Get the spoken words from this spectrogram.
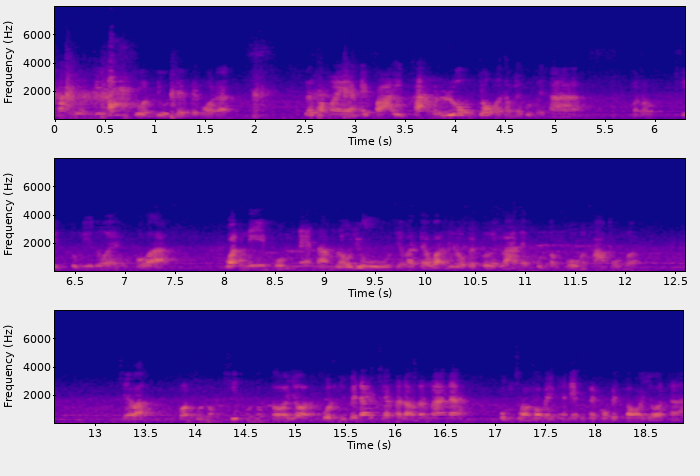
ข้างยังมีชิ้นส่วนอยู่เต็มไปหมดอะแล้วทำไมอะไอ้ฝาอีกข้างมันโล่งโจ้งอะทำไมคุณไม่ทามันต้องคิดตรงนี้ด้วย เพราะว่าวันนี้ผมแนะนำเราอยู่ใช่ไหมแต่วันที่เราไปเปิดร้านเนี่ยคุณต้องโทรมาถามผมอะใช่ป่ะเพราะคุณต้องคิดคุณต้องต่อยอดคนที่ไปได้แชมป์ระดับนั้นมานะ ผมสอนเขาไปแค่นี้แต่เขาไปต่อยอดได้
